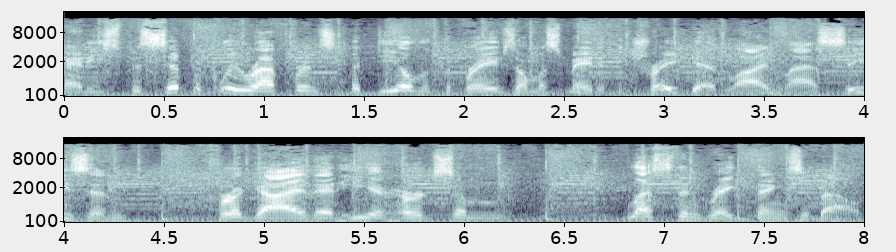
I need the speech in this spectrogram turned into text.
And he specifically referenced a deal that the Braves almost made at the trade deadline last season for a guy that he had heard some less than great things about.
